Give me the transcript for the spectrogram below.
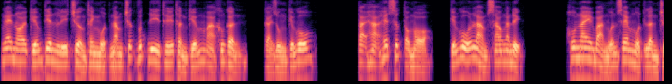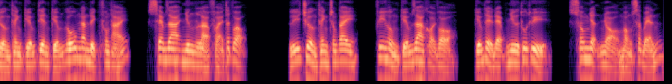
nghe nói kiếm tiên lý trường thanh một năm trước vứt đi thế thần kiếm mà không cần, cải dùng kiếm gỗ. Tại hạ hết sức tò mò, kiếm gỗ làm sao ngăn địch? Hôm nay bản muốn xem một lần trường thanh kiếm tiên kiếm gỗ ngăn địch phong thái, xem ra nhưng là phải thất vọng. Lý trường thanh trong tay phi hồng kiếm ra khỏi vỏ, kiếm thể đẹp như thu thủy, song nhận nhỏ mỏng sắc bén,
